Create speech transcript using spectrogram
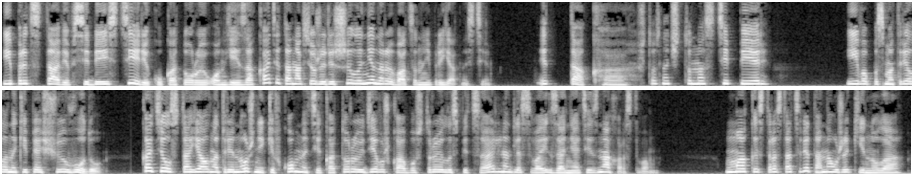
и представив себе истерику, которую он ей закатит, она все же решила не нарываться на неприятности. «Итак, а что значит у нас теперь?» Ива посмотрела на кипящую воду. Котел стоял на треножнике в комнате, которую девушка обустроила специально для своих занятий знахарством. Мак из страстоцвета она уже кинула –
